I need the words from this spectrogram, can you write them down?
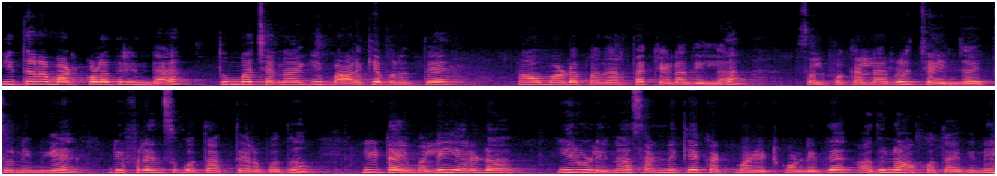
ಈ ಥರ ಮಾಡ್ಕೊಳ್ಳೋದ್ರಿಂದ ತುಂಬ ಚೆನ್ನಾಗಿ ಬಾಳಿಕೆ ಬರುತ್ತೆ. ನಾವು ಮಾಡೋ ಪದಾರ್ಥ ಕೆಡೋದಿಲ್ಲ. ಸ್ವಲ್ಪ ಕಲರು ಚೇಂಜ್ ಆಯಿತು. ನಿಮಗೆ ಡಿಫ್ರೆನ್ಸ್ ಗೊತ್ತಾಗ್ತಾ ಇರ್ಬೋದು. ಈ ಟೈಮಲ್ಲಿ ಎರಡು ಈರುಳ್ಳಿನ ಸಣ್ಣಕ್ಕೆ ಕಟ್ ಮಾಡಿ ಇಟ್ಕೊಂಡಿದ್ದೆ. ಅದನ್ನು ಹಾಕೋತಾ ಇದ್ದೀನಿ.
